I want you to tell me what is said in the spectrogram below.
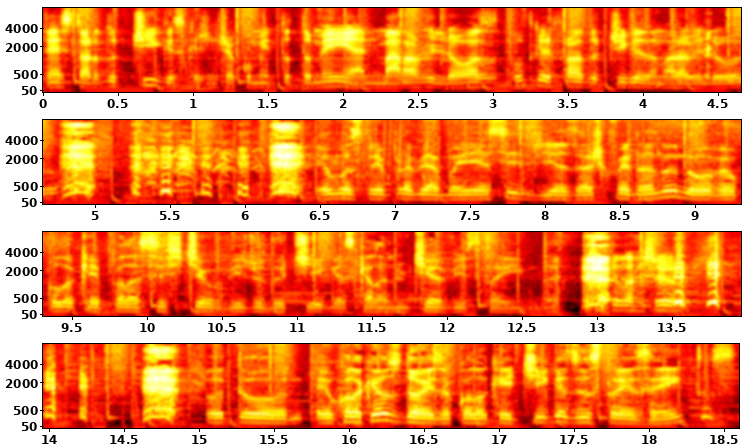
Tem a história do Tigas, que a gente já comentou também, é maravilhosa. Tudo que ele fala do Tigas é maravilhoso. Eu mostrei pra minha mãe esses dias, eu acho que foi no ano novo, eu coloquei pra ela assistir o vídeo do Tigas, que ela não tinha visto ainda. O que ela achou? o do, eu coloquei os dois, eu coloquei Tigas e os 300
